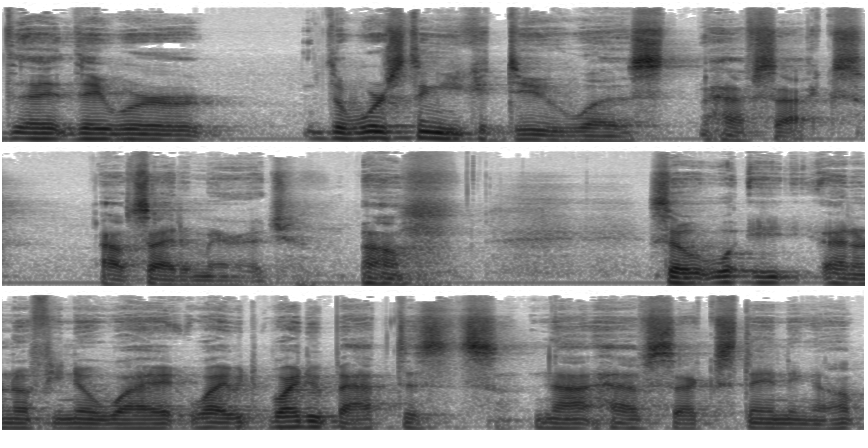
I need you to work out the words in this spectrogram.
they, they were, the worst thing you could do was have sex outside of marriage. Um, so I don't know if you know why, why, why do Baptists not have sex standing up?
